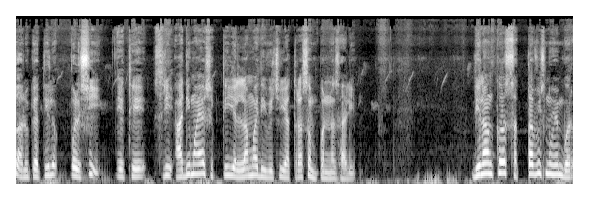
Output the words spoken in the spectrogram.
तालुक्यातील पळशी येथे श्री आदिमाया शक्ती यल्लामा देवीची यात्रा संपन्न झाली. दिनांक सत्तावीस नोव्हेंबर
